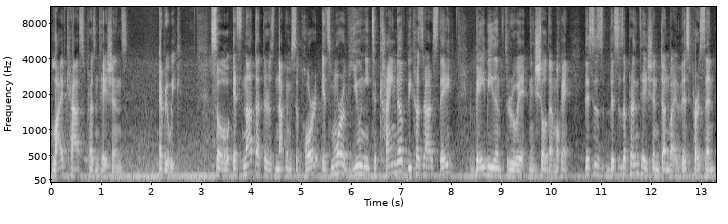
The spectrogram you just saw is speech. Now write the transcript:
live cast presentations every week. So it's not that there's not going to be support, it's more of you need to kind of, because they're out of state, baby them through it and show them, okay, this is, this is a presentation done by this person,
